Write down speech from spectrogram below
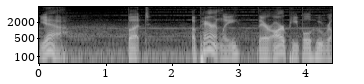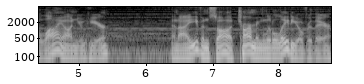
Yeah. But apparently, there are people who rely on you here. And I even saw a charming little lady over there,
